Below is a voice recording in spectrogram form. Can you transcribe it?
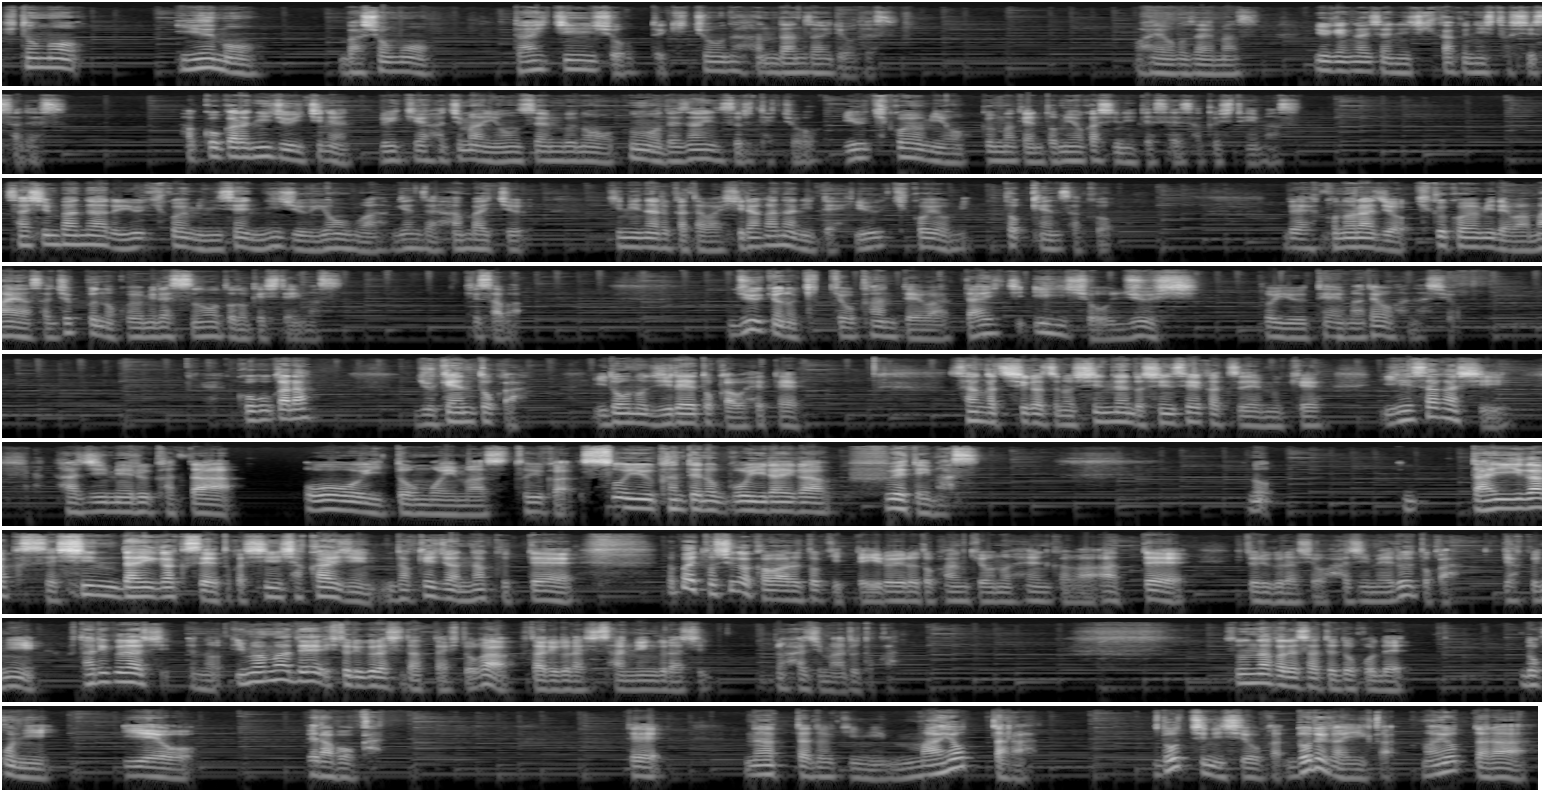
人も家も場所も第一印象って貴重な判断材料です。おはようございます。有限会社西企画西俊久です。発行から21年、累計8万4千部の運をデザインする手帳、有機暦を群馬県富岡市にて制作しています。最新版である有機暦2024は現在販売中。気になる方はひらがなにて有機暦と検索を。で、このラジオ、聞く暦では毎朝10分の暦レッスンをお届けしています。今朝は、住居の吉祥鑑定は第一印象重視というテーマでお話を。ここから受験とか移動の事例とかを経て、3月4月の新年度新生活へ向け、家探し始める方多いと思います。というか、そういう鑑定のご依頼が増えています。の、大学生、新大学生とか新社会人だけじゃなくて、やっぱり年が変わる時っていろいろと環境の変化があって、一人暮らしを始めるとか、逆に二人暮らし、あの、今まで一人暮らしだった人が二人暮らし、三人暮らしが始まるとか。その中でさてどこで、どこに家を選ぼうかってなった時に迷ったら、どっちにしようか、どれがいいか迷ったら、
